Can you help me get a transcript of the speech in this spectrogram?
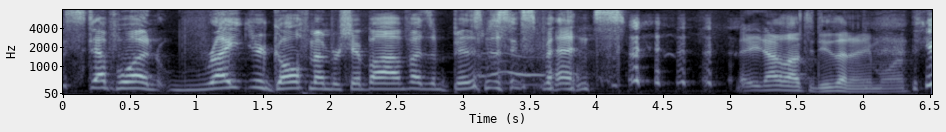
Step one, write your golf membership off as a business expense. You're not allowed to do that anymore. too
